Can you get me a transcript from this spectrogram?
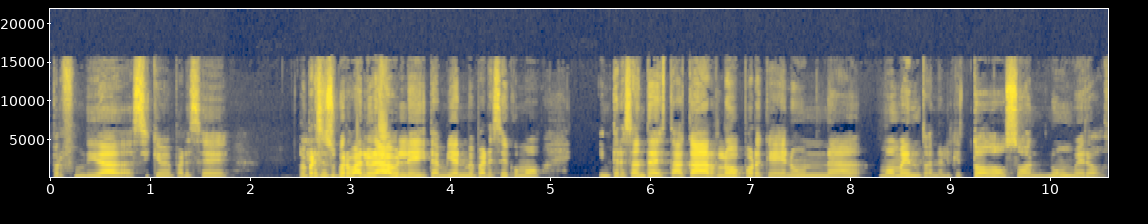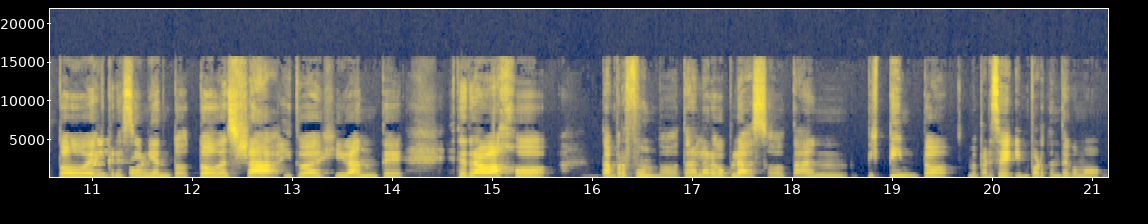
profundidad, así que me parece me parece súper valorable y también me parece como interesante destacarlo porque en un momento en el que todos son números, todo es crecimiento, todo es ya y todo es gigante, este trabajo tan profundo, tan a largo plazo, tan distinto, me parece importante como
